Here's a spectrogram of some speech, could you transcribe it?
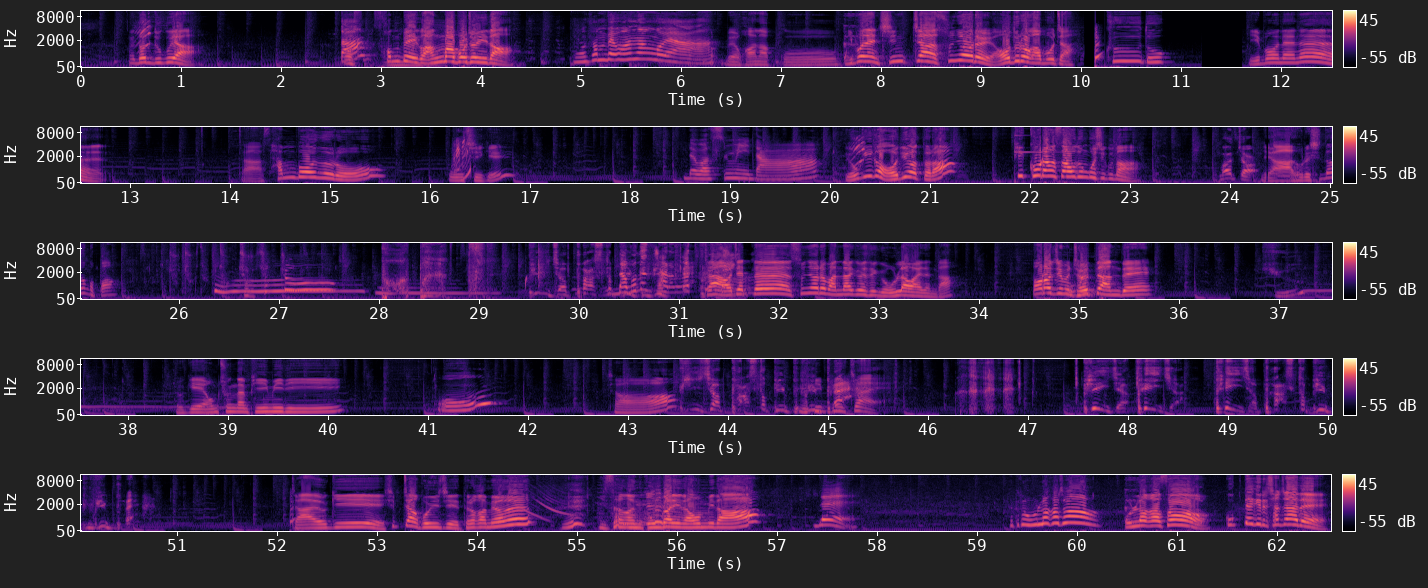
너 누구야? 나? 어, 선배 이거 악마 버전이다 어, 선배 화난 거야. 네 화났고 이번엔 진짜 수녀를 얻으러 가보자 구독 이번에는 자 3번으로 오시길 네, 왔습니다. 여기가 어디였더라? 피코랑 싸우던 곳이구나 맞아. 야 노래 신나는 것봐 피자 파스타. 나보다 잘한 것 같아. 자 어쨌든 수녀를 만나기 위해서 여기 올라와야 된다 떨어지면 절대 안돼 휴. 여기에 엄청난 비밀이 오? 자 피자 파스타 피피 피- 피자에 피자 피자 피자 파스타 피피피 자 여기 십자가 보이지? 들어가면은 이상한 공간이 나옵니다. 네. 얘들아 올라가자! 올라가서 꼭대기를 찾아야 돼.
